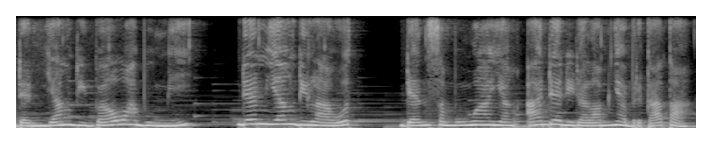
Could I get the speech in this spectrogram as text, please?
dan yang di bawah bumi, dan yang di laut, dan semua yang ada di dalamnya berkata,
